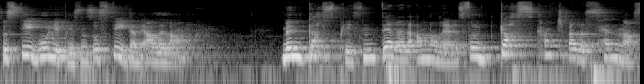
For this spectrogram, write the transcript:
Så stiger oljeprisen, så stiger den i alle land. Men gassprisen, der er det annerledes. For gass kan ikke bare sendes.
